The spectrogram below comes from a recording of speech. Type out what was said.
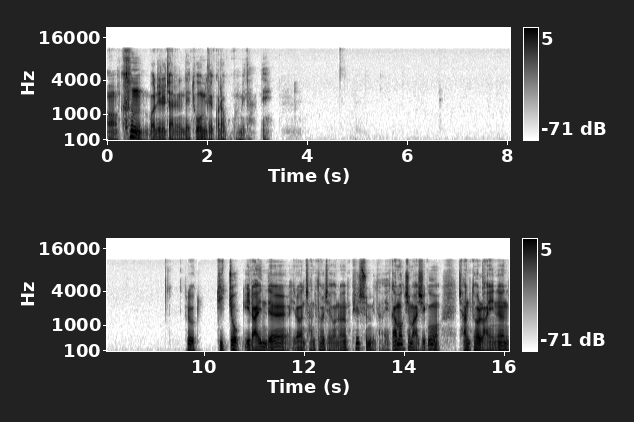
어 큰 머리를 자르는 데 도움이 될 거라고 봅니다. 네. 그리고 뒤쪽 이 라인들 이런 잔털 제거는 필수입니다. 예 까먹지 마시고 잔털 라인은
